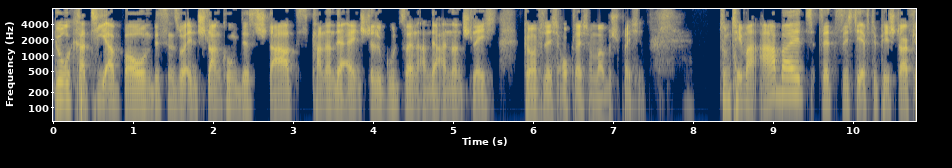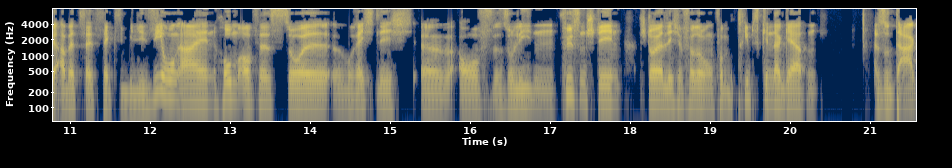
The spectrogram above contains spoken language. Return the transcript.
Bürokratieabbau, ein bisschen so Entschlankung des Staats, kann an der einen Stelle gut sein, an der anderen schlecht. Können wir vielleicht auch gleich nochmal besprechen. Zum Thema Arbeit setzt sich die FDP stark für Arbeitszeitflexibilisierung ein. Homeoffice soll äh, rechtlich äh, auf soliden Füßen stehen. Steuerliche Förderung von Betriebskindergärten also da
